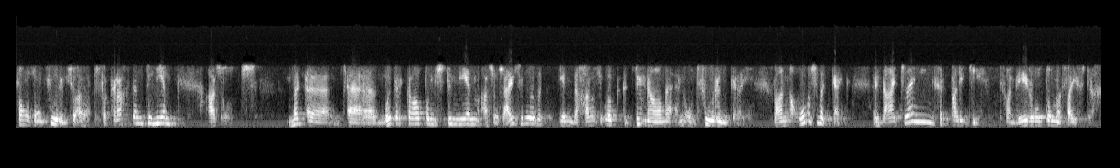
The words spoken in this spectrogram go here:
van ons ontvoering. So as verkrachting toeneem, as ons met 'n uh, uh moederkapings toeneem, as ons huisrowe toeneem, dan gaan ons ook 'n toename in ontvoering kry. Want ons moet kyk, is daai klein getalletjie van hier rondom 50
